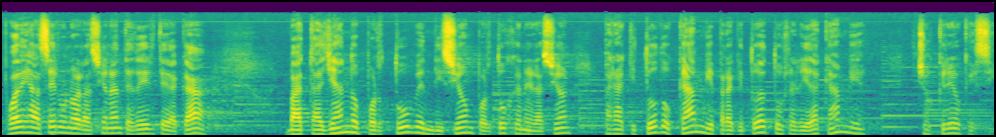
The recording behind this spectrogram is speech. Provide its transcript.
puedes hacer una oración antes de irte de acá, batallando por tu bendición, por tu generación, para que todo cambie, para que toda tu realidad cambie? Yo creo que sí.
